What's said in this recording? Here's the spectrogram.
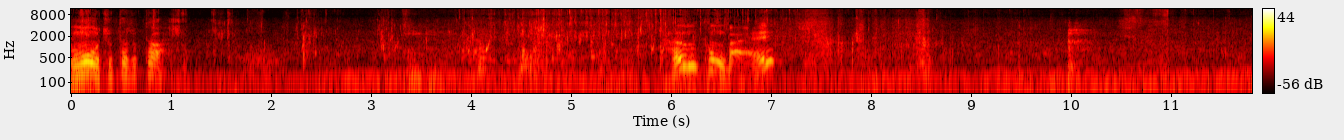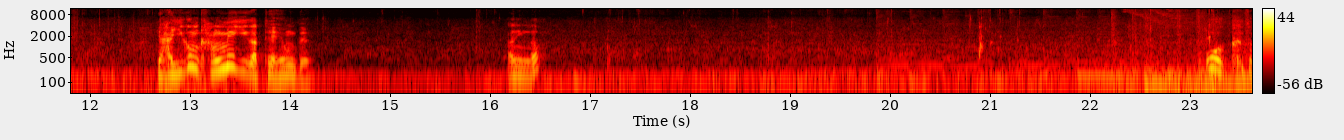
오 좋다 좋다. 다음 통발 야 이건 강매기 같아 형들. 아닌가? 오 크다.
